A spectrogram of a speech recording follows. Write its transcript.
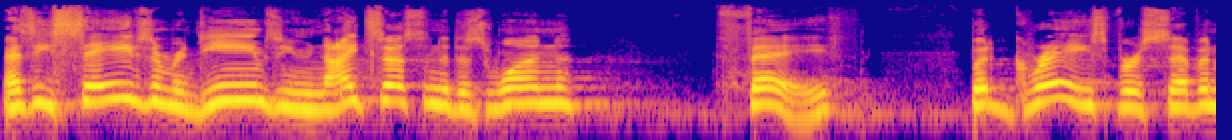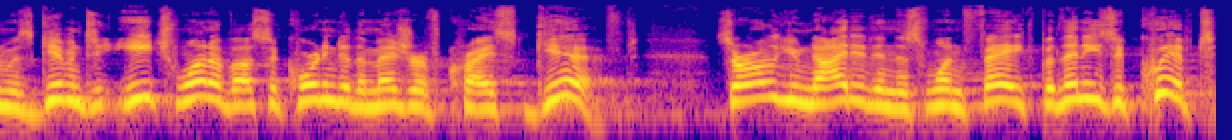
as He saves and redeems and unites us into this one faith, but grace, verse 7, was given to each one of us according to the measure of Christ's gift. So we're all united in this one faith, but then he's equipped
